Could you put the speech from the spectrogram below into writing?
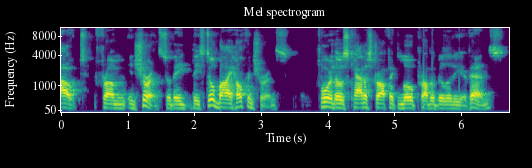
out from insurance. So they they still buy health insurance for those catastrophic low probability events,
